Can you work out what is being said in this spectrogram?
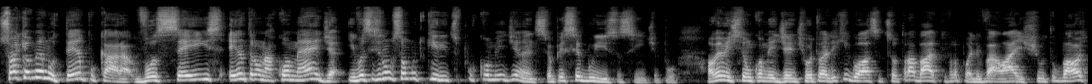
Só que ao mesmo tempo, cara, vocês entram na comédia e vocês não são muito queridos por comediantes. Eu percebo isso, assim, tipo, obviamente tem um comediante ou outro ali que gosta do seu trabalho, que fala, pô, ele vai lá e chuta o balde,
